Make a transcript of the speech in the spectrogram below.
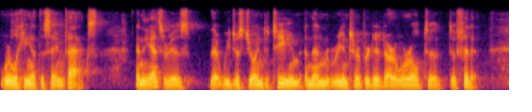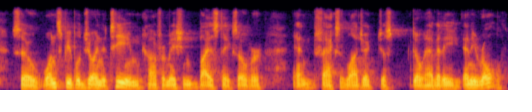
We're looking at the same facts. And the answer is that we just joined a team and then reinterpreted our world to, to fit it. So once people join a team, confirmation bias takes over, and facts and logic just don't have any, any role.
